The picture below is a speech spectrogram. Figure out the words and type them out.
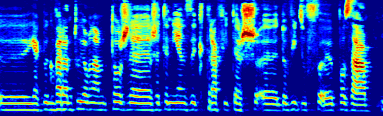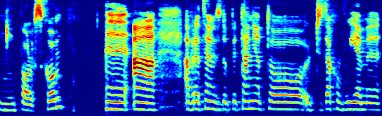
e, jakby gwarantują nam to, że, że ten język trafi też e, do widzów poza mm, Polską. A, a wracając do pytania, to czy zachowujemy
